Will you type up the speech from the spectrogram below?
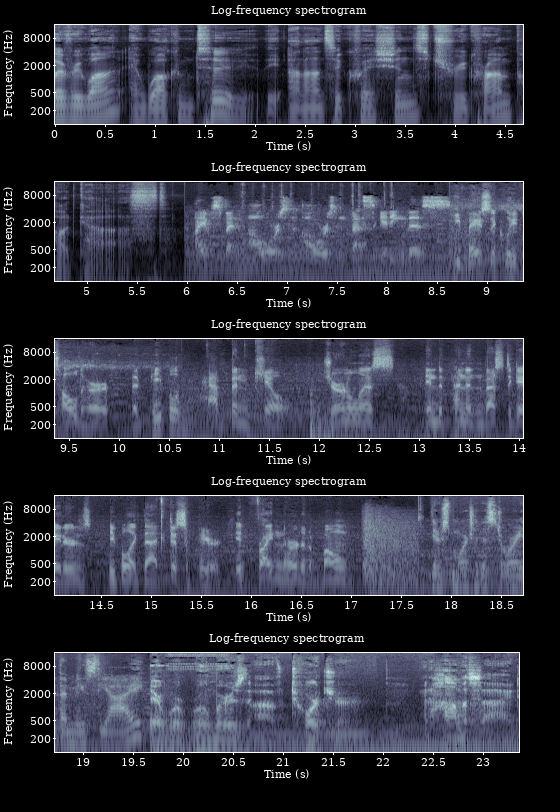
everyone, and welcome to the Unanswered Questions True Crime Podcast. I have spent hours and hours investigating this. He basically told her that people have been killed. Journalists, independent investigators, people like that disappeared. It frightened her to the bone. There's more to the story than meets the eye. There were rumors of torture and homicide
